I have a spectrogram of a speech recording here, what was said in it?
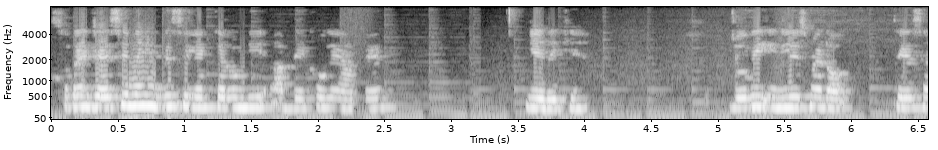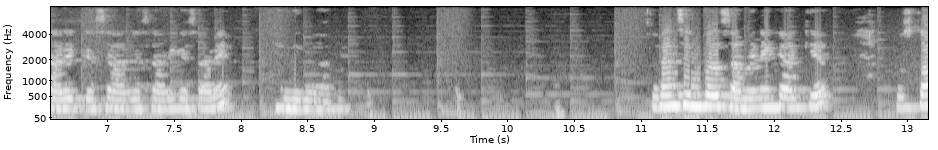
सो फ्रेंड जैसे मैं हिंदी सिलेक्ट करूँगी, आप देखोगे यहाँ पे, ये देखिए। जो भी इंग्लिश में थे सारे कैसे आ गए सारे के सारे हिंदी में आ गए। तो सिंपल सा मैंने क्या किया? उसका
